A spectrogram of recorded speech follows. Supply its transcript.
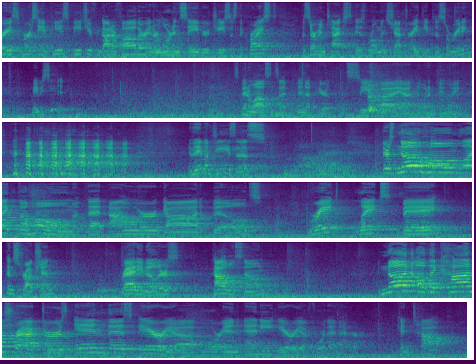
Grace, mercy, and peace be to you from God our Father and our Lord and Savior Jesus the Christ. The sermon text is Romans chapter 8, the epistle reading. You may be seated. It's been a while since I've been up here. Let's see if I uh, know what I'm doing. In the name of Jesus, there's no home like the home that our God builds. Great Lakes Bay Construction, Ratty Builders, Cobblestone. None of the contractors in this area, or in any area for that matter, can top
